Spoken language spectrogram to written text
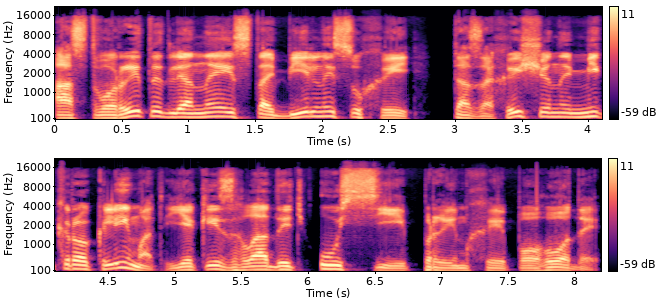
а створити для неї стабільний сухий та захищений мікроклімат, який згладить усі примхи погоди.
